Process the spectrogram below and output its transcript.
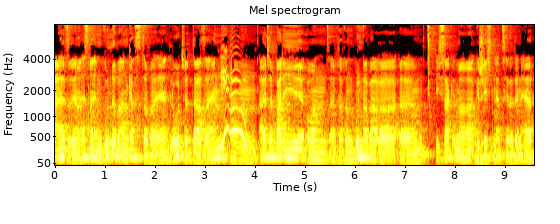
Also, wir haben erstmal einen wunderbaren Gast dabei. Lot wird da sein. Ähm, alter Buddy und einfach ein wunderbarer, ähm, ich sag immer Geschichtenerzähler, denn er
